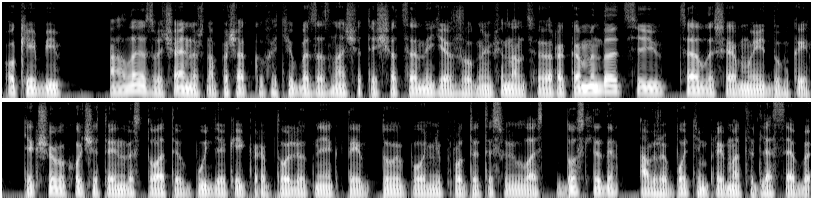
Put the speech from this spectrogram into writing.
OKB. Але, звичайно ж, на початку хотів би зазначити, що це не є жодною фінансовою рекомендацією, це лише мої думки. Якщо ви хочете інвестувати в будь-який криптовалютний актив, то ви повинні проводити свої власні досліди, а вже потім приймати для себе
